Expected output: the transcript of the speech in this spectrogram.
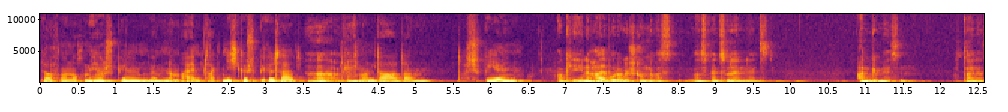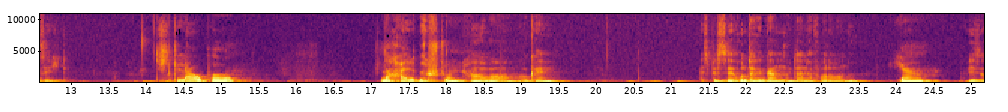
darf man noch mehr spielen, wenn man am einen Tag nicht gespielt hat. Ah, Darf okay. man da dann das spielen. Okay, eine halbe oder eine Stunde? Was, was fändest du denn jetzt angemessen aus deiner Sicht? Ich glaube, eine halbe Stunde. Oh wow, okay. Jetzt bist du ja runtergegangen mit deiner Forderung, ne? Ja, Wieso?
